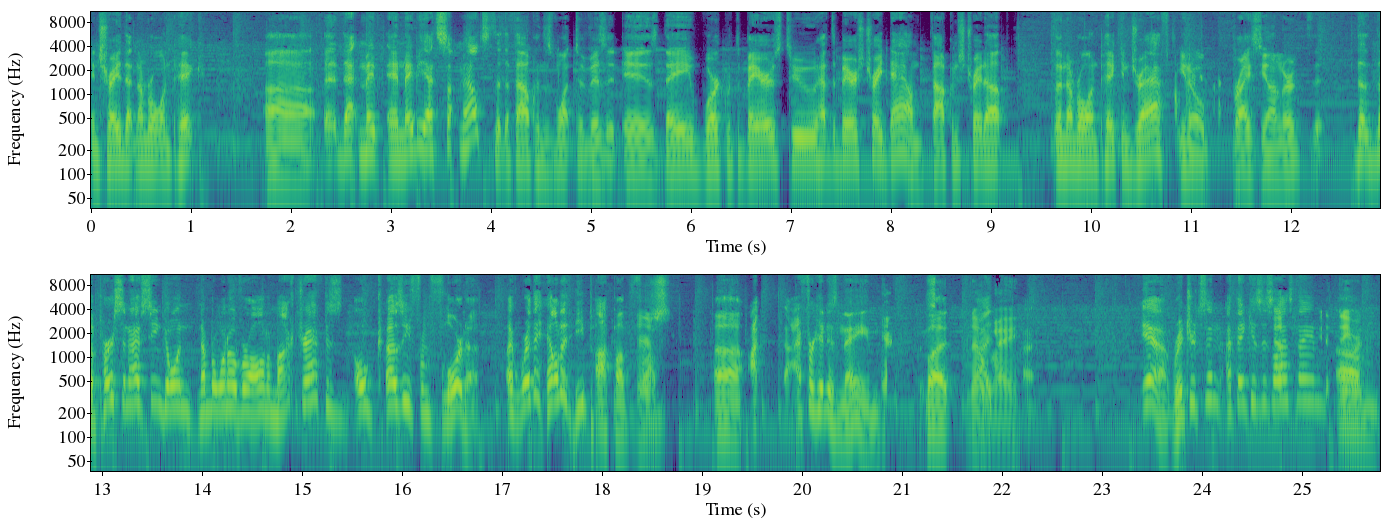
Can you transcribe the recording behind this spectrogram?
and trade that number one pick. Uh, that may and maybe that's something else that the Falcons want to visit is they work with the Bears to have the Bears trade down. Falcons trade up the number one pick and draft. You know, Bryce Young or the the, the person I've seen going number one overall in a mock draft is old Cuzzy from Florida. Like, where the hell did he pop up from? There's Uh, I, I forget his name, Yeah, but no I- way. yeah, Richardson, I think is his Yeah, last name. Um,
